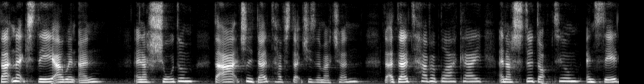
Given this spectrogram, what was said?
That next day, I went in and I showed him that I actually did have stitches in my chin, that I did have a black eye, and I stood up to him and said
